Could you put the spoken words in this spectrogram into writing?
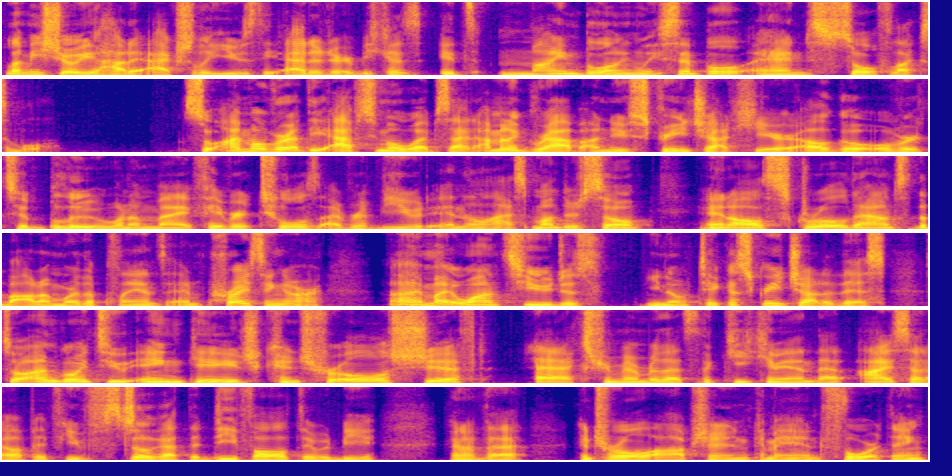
Let me show you how to actually use the editor because it's mind-blowingly simple and so flexible. So I'm over at the AppSumo website. I'm gonna grab a new screenshot here. I'll go over to Blue, one of my favorite tools I've reviewed in the last month or so, and I'll scroll down to the bottom where the plans and pricing are. I might want to just, you know, take a screenshot of this. So I'm going to engage Control Shift X. Remember, that's the key command that I set up. If you've still got the default, it would be kind of that control option command four thing.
